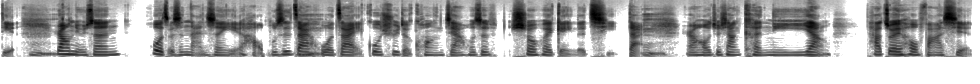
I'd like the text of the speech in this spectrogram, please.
点，嗯让女生或者是男生也好，不是在嗯活在过去的框架或是社会给你的期待。嗯然后就像肯尼一样，他最后发现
